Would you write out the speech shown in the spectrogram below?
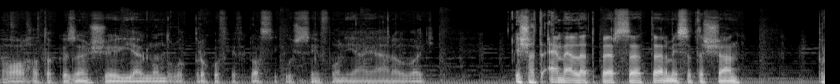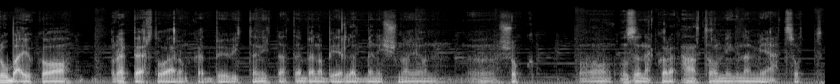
hallhat a közönség, ilyen gondolok Prokofiev klasszikus szimfóniájára, vagy és hát emellett persze természetesen próbáljuk a repertoárunkat bővíteni, tehát ebben a bérletben is nagyon sok a, zenekar által még nem játszott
